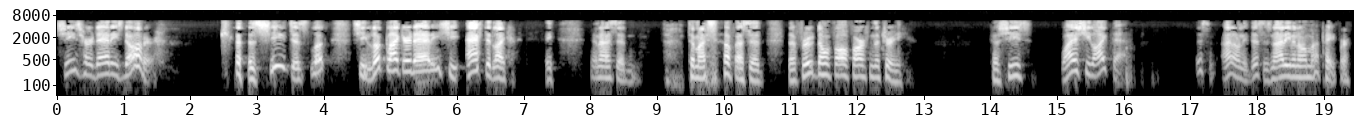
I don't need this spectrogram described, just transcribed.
she's her daddy's daughter. Cause she just looked, she looked like her daddy, she acted like her daddy. And I said to myself, I said, the fruit don't fall far from the tree. Cause she's, why is she like that? Listen, I don't need, this is not even on my paper.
